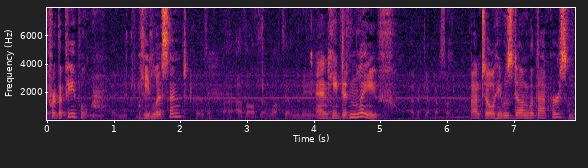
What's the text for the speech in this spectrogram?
for the people. He listened and he didn't leave until he was done with that person.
